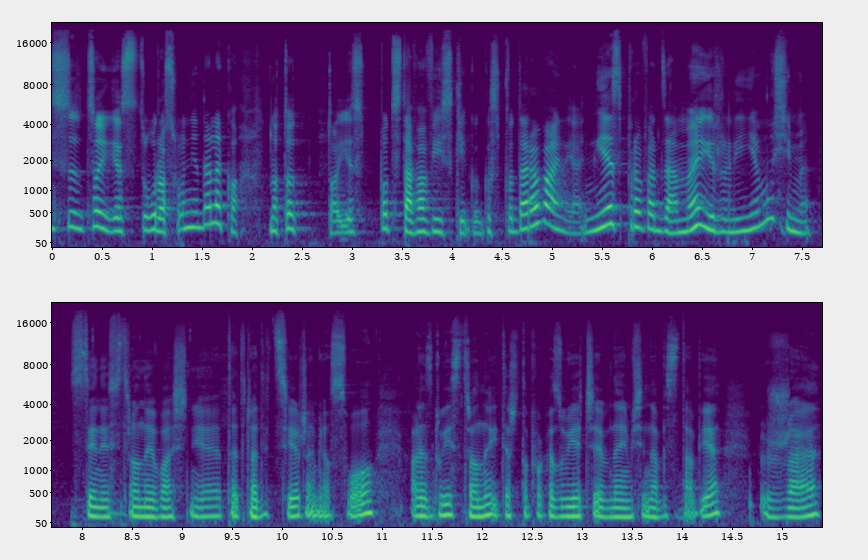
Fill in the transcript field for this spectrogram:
z, co jest urosło niedaleko. No to to jest podstawa wiejskiego gospodarowania. Nie sprowadzamy, jeżeli nie musimy z jednej strony właśnie te tradycje, rzemiosło, ale z drugiej strony, i też to pokazujecie, wydaje mi się, na wystawie, że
